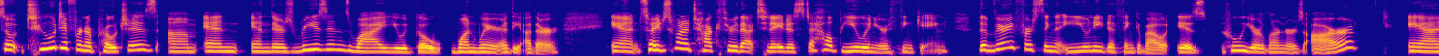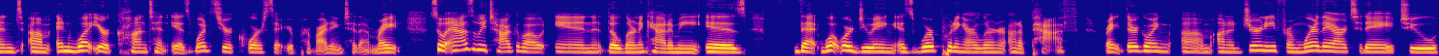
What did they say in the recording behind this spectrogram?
So two different approaches, um, and and there's reasons why you would go one way or the other. And so I just want to talk through that today just to help you in your thinking. The very first thing that you need to think about is who your learners are and um, and what your content is what's your course that you're providing to them right so as we talk about in the learn academy is that what we're doing is we're putting our learner on a path, right? They're going um, on a journey from where they are today to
